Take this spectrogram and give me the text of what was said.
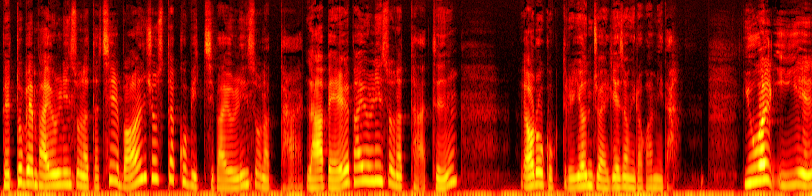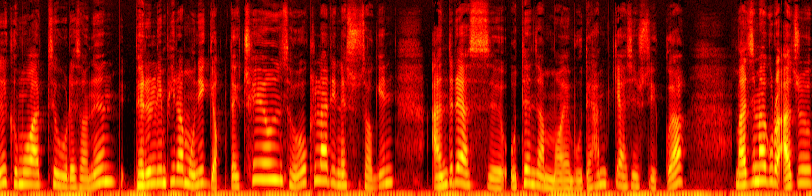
베토벤 바이올린 소나타 7번, 쇼스타코비치 바이올린 소나타, 라벨 바이올린 소나타 등 여러 곡들을 연주할 예정이라고 합니다. 6월 2일 금호아트홀에서는 베를린 피라모닉 역대 최연소 클라리넷 수석인 안드레아스 오텐잠머의 무대 함께 하실 수 있고요. 마지막으로 아주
